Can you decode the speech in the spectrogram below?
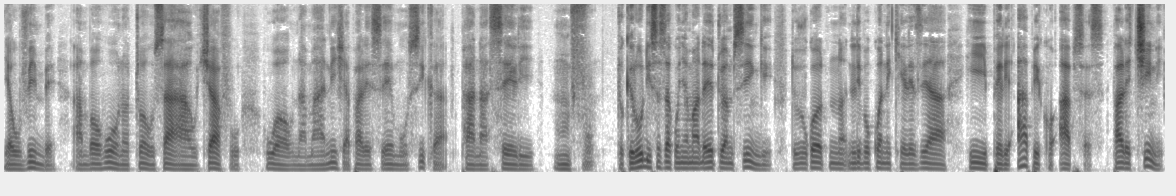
ya uvimbe ambao huwa unatoa usaa au chafu huwa unamaanisha pale sehemu husika pana seli mfu tukirudi sasa kwenye mada yetu ya msingi tulivyokuwa nilivyokuwa nikielezea hii periapical abscess pale chini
